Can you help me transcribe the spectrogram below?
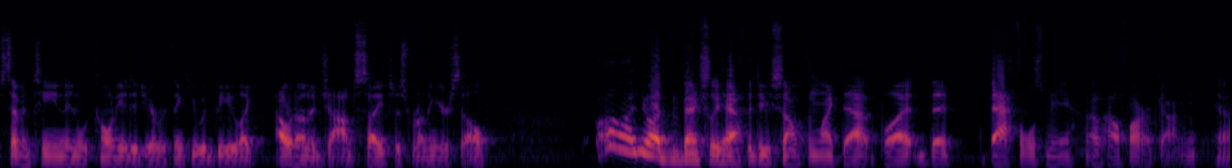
17 in Waconia, did you ever think you would be like out on a job site just running yourself? Oh, I knew I'd eventually have to do something like that, but that baffles me of how far I've gotten. Yeah.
